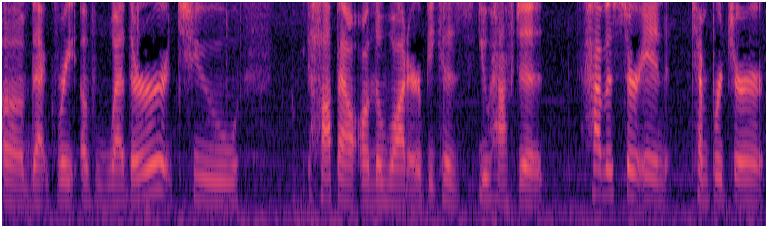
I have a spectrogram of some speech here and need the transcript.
um, that great of weather to hop out on the water because you have to have a certain temperature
